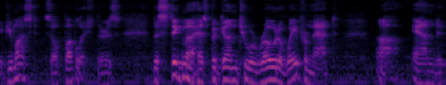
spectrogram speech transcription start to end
if you must, self publish. There's the stigma has begun to erode away from that, uh, and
